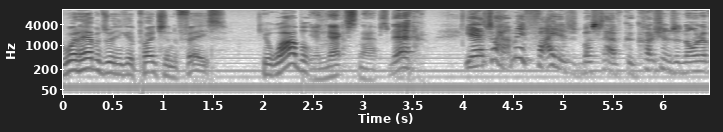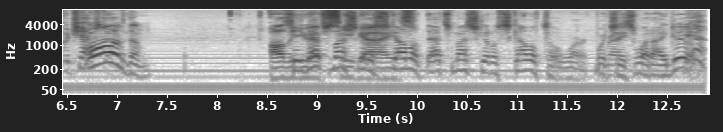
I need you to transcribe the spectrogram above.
What happens when you get punched in the face? You wobble. Your neck snaps. Neck. Yeah, so how many fighters must have concussions and no one ever checks All them? of them. All the See, that's UFC guys. musculoskeletal. That's musculoskeletal work, which Right. is what I do. Yeah.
